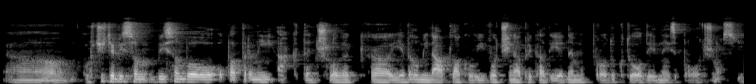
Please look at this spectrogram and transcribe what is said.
Uh, určite by som, by som bol opatrný, ak ten človek je veľmi nátlakový voči napríklad jednému produktu od jednej spoločnosti.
